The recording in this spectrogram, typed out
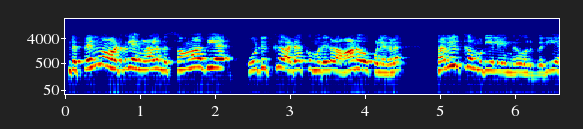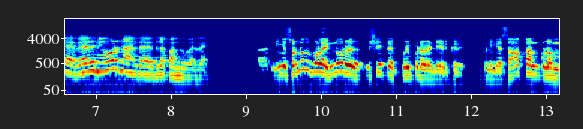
இந்த தென் மாவட்டத்துல எங்களால இந்த சாதிய ஒடுக்கு அடக்குமுறைகள் ஆணவ கொலைகளை தவிர்க்க முடியலைங்கிற ஒரு பெரிய வேதனையோடு நான் இந்த இதுல பங்கு பெறுறேன் நீங்க சொல்றது போல இன்னொரு விஷயத்தை குறிப்பிட வேண்டி இருக்குது இப்ப நீங்க சாத்தான்குளம்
